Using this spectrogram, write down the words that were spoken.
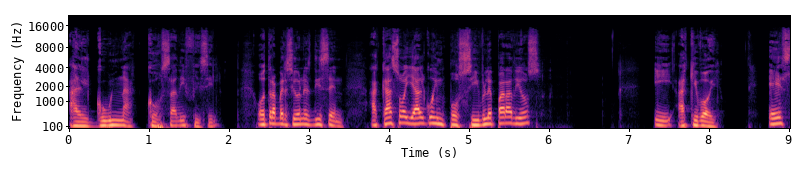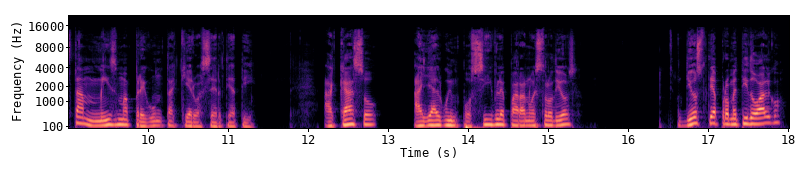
alguna cosa difícil? Otras versiones dicen, ¿acaso hay algo imposible para Dios? Y aquí voy. Esta misma pregunta quiero hacerte a ti. ¿Acaso hay algo imposible para nuestro Dios? ¿Dios te ha prometido algo?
